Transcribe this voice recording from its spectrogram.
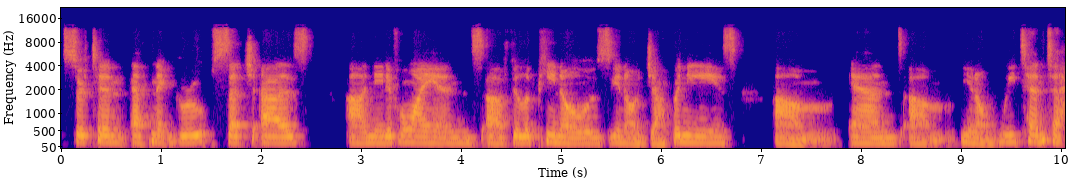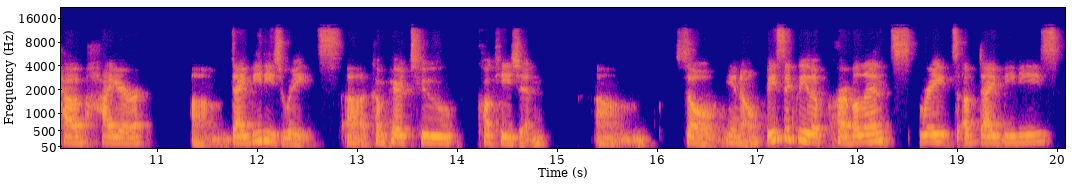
certain ethnic groups such as uh, native hawaiians uh, filipinos you know japanese um, and um, you know we tend to have higher um, diabetes rates uh, compared to caucasian. Um, so you know basically the prevalence rates of diabetes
